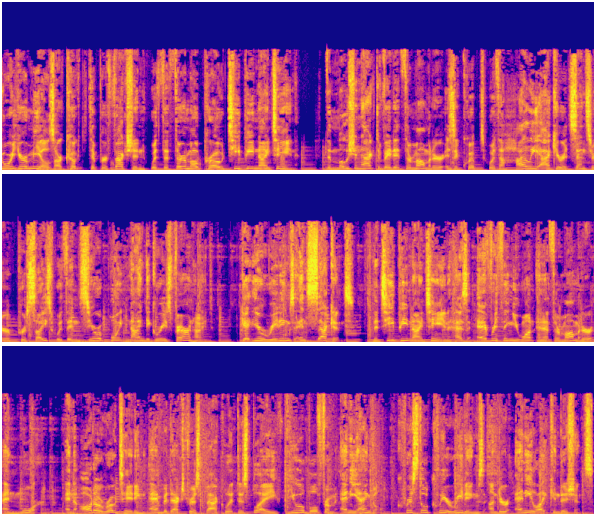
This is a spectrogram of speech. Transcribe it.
Ensure your meals are cooked to perfection with the ThermoPro TP19. The motion activated thermometer is equipped with a highly accurate sensor precise within 0.9 degrees Fahrenheit. Get your readings in seconds. The TP19 has everything you want in a thermometer and more. An auto rotating ambidextrous backlit display viewable from any angle, crystal clear readings under any light conditions.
